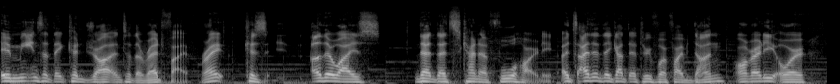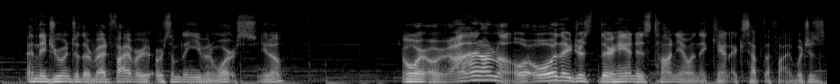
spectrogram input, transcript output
It means that they could draw into the red 5, right? Because otherwise, that that's kind of foolhardy. It's either they got their 345 done already or and they drew into their red five or, or something even worse, you know? Or, or I don't know. Or, or they just, their hand is Tanya and they can't accept the five, which is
